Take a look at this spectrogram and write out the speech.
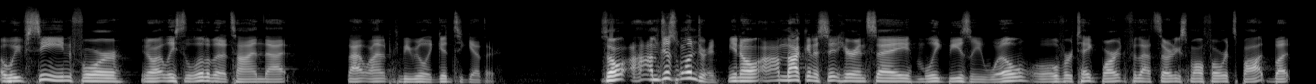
uh, we've seen for you know at least a little bit of time that that lineup can be really good together. So I'm just wondering, you know, I'm not going to sit here and say Malik Beasley will overtake Barton for that starting small forward spot, but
